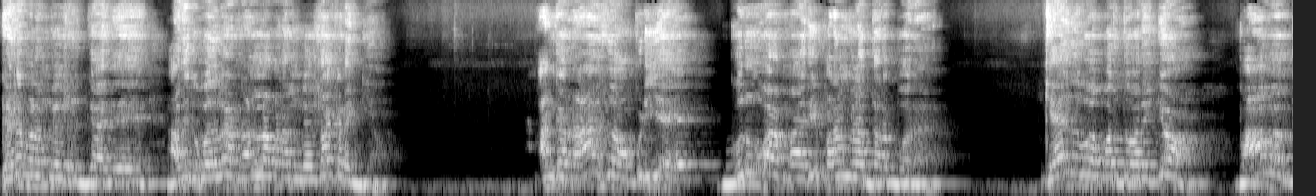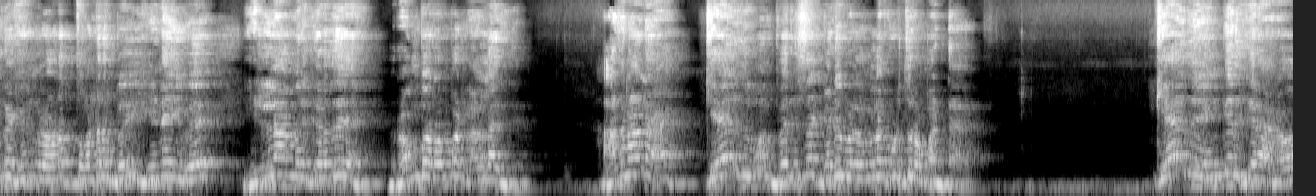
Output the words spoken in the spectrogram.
கெடுபலங்கள் இருக்காது. அதுக்கு பதிலாக நல்ல பலன்கள் தான் கிடைக்கும். அங்க ராகு அப்படியே குருவா மாதிரி பலன்களை தர கேதுவை பொறுத்த வரைக்கும் பாவ கிரகங்களோட தொடர்பு இணைவு இல்லாம இருக்கிறது ரொம்ப ரொம்ப நல்லது. அதனால கேதுவும் பெருசா கெடுபலங்களை கொடுத்துட மாட்டார். கேது எங்க இருக்கிறாரோ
